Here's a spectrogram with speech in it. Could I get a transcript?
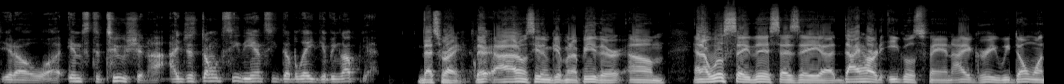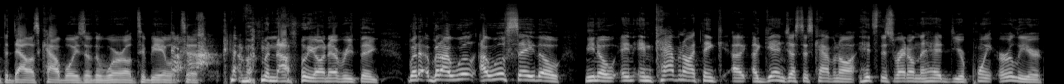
you know, uh, institution. I, I, just don't see the NCAA giving up yet. That's right. They're, I don't see them giving up either. Um, and I will say this as a uh, diehard Eagles fan, I agree. We don't want the Dallas Cowboys of the world to be able to have a monopoly on everything. But but I will I will say though, you know, and, and Kavanaugh, I think uh, again, Justice Kavanaugh hits this right on the head. Your point earlier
